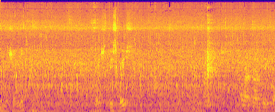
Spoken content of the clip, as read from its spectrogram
Masyaallah, masyaallah. Guys, this guys. Ko ko.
